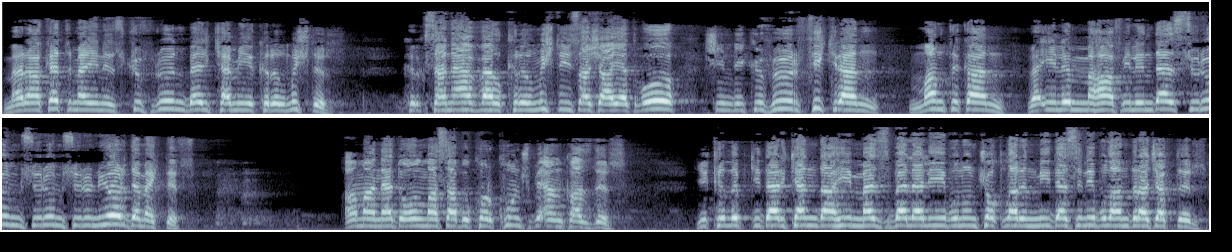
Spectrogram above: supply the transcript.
Merak etmeyiniz küfrün bel kemiği kırılmıştır. 40 sene evvel kırılmıştıysa şayet bu, şimdi küfür fikren, mantıkan ve ilim mehafilinde sürüm sürüm sürünüyor demektir. Ama ne de olmasa bu korkunç bir enkazdır. Yıkılıp giderken dahi mezbeleliği bunun çokların midesini bulandıracaktır.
